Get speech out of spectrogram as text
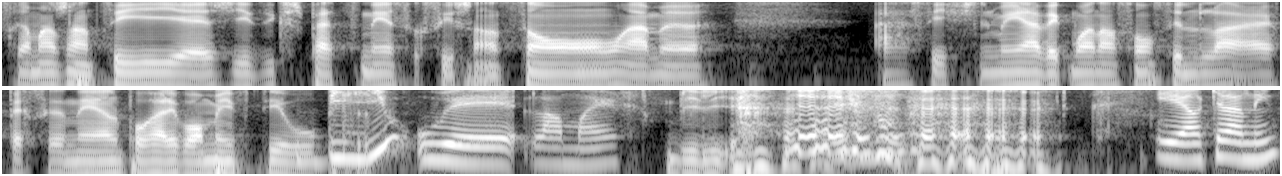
vraiment gentille. J'ai dit que je patinais sur ses chansons, elle me... Elle s'est filmée avec moi dans son cellulaire personnel pour aller voir mes vidéos. Billie ou euh, la mère? Billy. Et en quelle année?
